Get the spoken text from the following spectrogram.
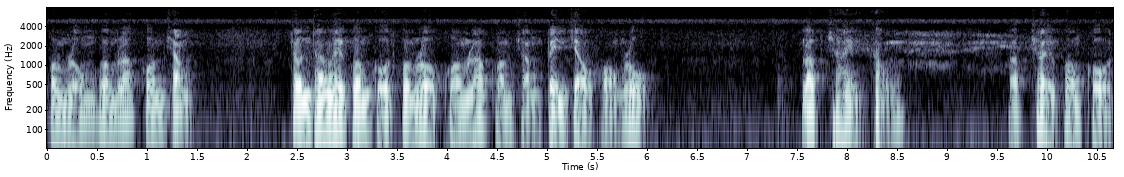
ความหลงความรักความชัง จนทำให้ความโกรธความโลภความรักความชังเป็นเจ้าของลูก รับใช้เขา รับใช้ความโกรธ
